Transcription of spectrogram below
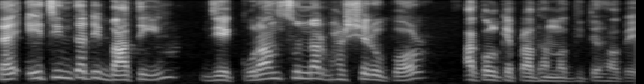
তাই এই চিন্তাটি বাতিল যে কোরআন সুন্নার ভাষ্যের উপর আকলকে প্রাধান্য দিতে হবে।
